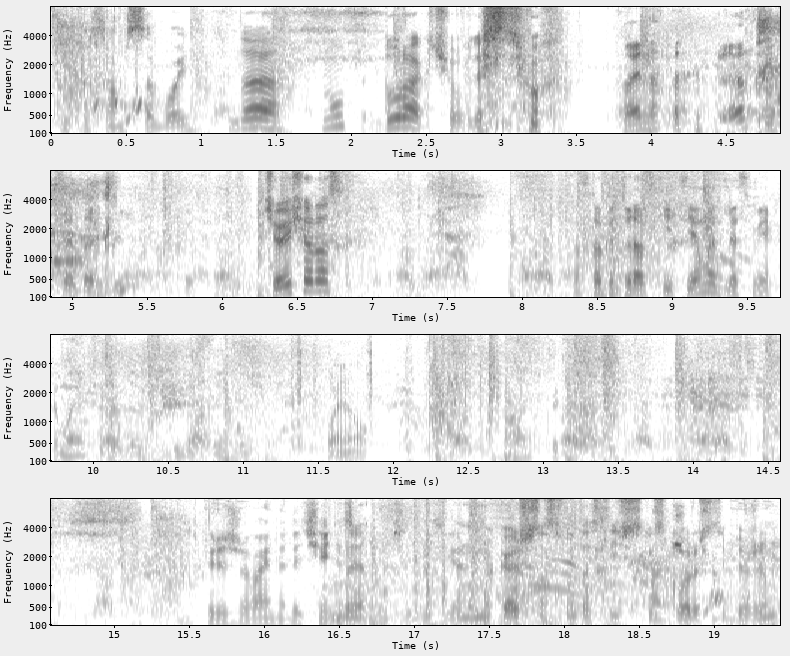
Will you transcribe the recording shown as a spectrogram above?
Типа сам с собой. Да, ну, дурак, чё, блядь, чё. Дурацкие все даже. Чё еще раз? Настолько дурацкие темы для смеха моих, что я даже делюсь с них хочу. Понял. Ну, так... Не переживай, на лечение Блин, друзья. Ну мы, конечно, с фантастической А, скоростью бежим.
